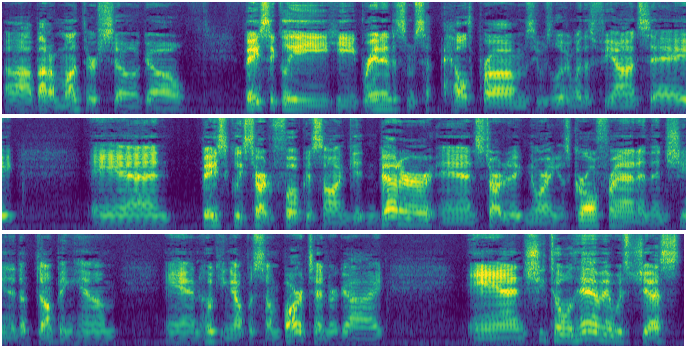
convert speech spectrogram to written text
uh, about a month or so ago. Basically, he ran into some health problems. He was living with his fiance and basically started to focus on getting better and started ignoring his girlfriend and then she ended up dumping him and hooking up with some bartender guy and she told him it was just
